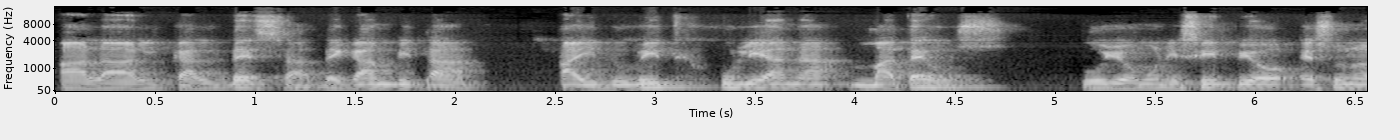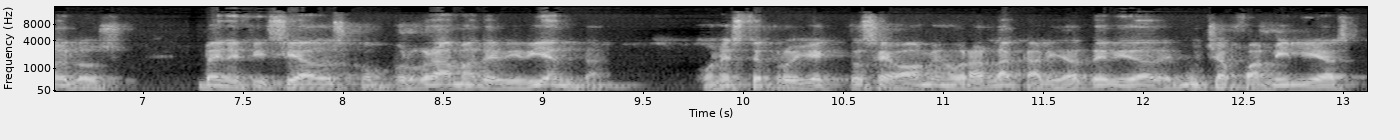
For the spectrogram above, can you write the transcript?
a la alcaldesa de Gámbita, Aidubit Juliana Mateus, cuyo municipio es uno de los beneficiados con programas de vivienda. Con este proyecto se va a mejorar la calidad de vida de muchas familias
